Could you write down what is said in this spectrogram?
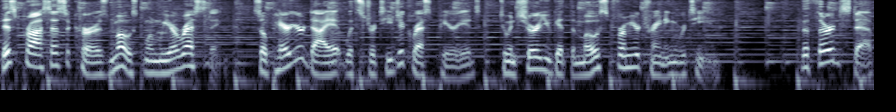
This process occurs most when we are resting, so pair your diet with strategic rest periods to ensure you get the most from your training routine. The third step,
